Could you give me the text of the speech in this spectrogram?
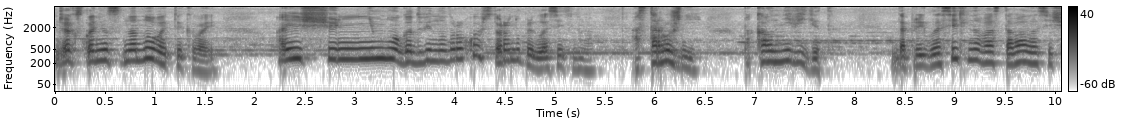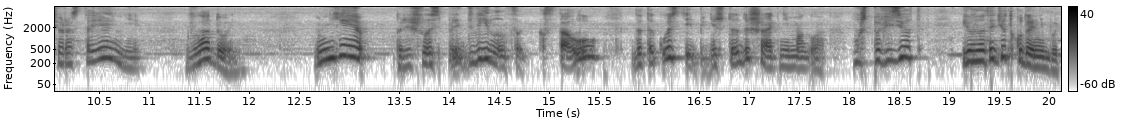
Джек склонился над новой тыквой, а еще немного двинул рукой в сторону пригласительного. «Осторожней, пока он не видит!» До пригласительного оставалось еще расстояние в ладонь. Мне пришлось придвинуться к столу до такой степени, что я дышать не могла. Может, повезет, и он отойдет куда-нибудь?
